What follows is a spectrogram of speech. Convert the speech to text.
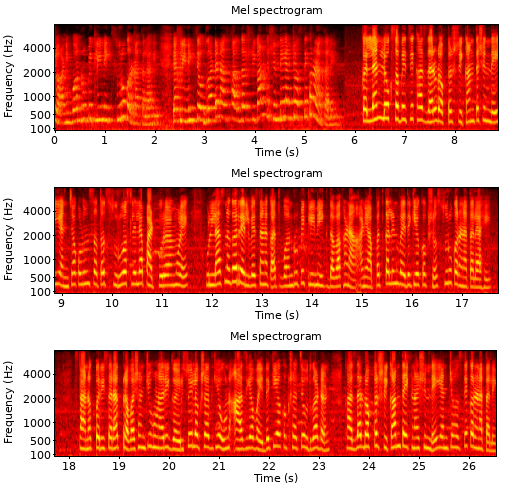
वैद्यकीय कक्ष आणि वनरूपी क्लिनिक सुरू करण्यात आलं आहे. या क्लिनिकचे उद्घाटन आज खासदार श्रीकांत शिंदे यांच्या हस्ते करण्यात आले. कल्याण लोकसभेचे खासदार डॉक्टर श्रीकांत शिंदे यांच्याकडून सतत सुरू असलेल्या पाठपुराव्यामुळे उल्हासनगर रेल्वे स्थानकात वनरूपी क्लिनिक दवाखाना आणि आपत्कालीन वैद्यकीय कक्ष सुरू करण्यात आले आहे. स्थानक परिसरात प्रवाशांची होणारी गैरसोय लक्षात घेऊन आज या वैद्यकीय कक्षाचे उद्घाटन खासदार डॉक्टर श्रीकांत एकनाथ शिंदे यांच्या हस्ते करण्यात आले.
